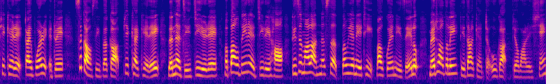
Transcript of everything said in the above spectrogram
ဖြစ်ခဲ့တဲ့တိုက်ပွဲတွေအတွင်းစစ်ကောင်စီဘက်ကပြစ်ခတ်ခဲ့တဲ့လက်နက်ကြီးကြီးတွေမပေါက်သေးတဲ့ကြီးတွေဟာဒီဇင်ဘာလ23ရက်နေ့ထိပောက်ကွဲနေစေလို့မေထော်တလေးဒေသခံတအူးကပြောပါတယ်ရှင်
